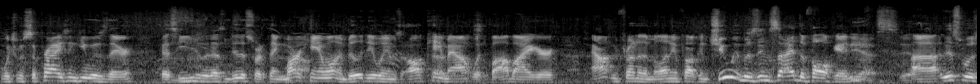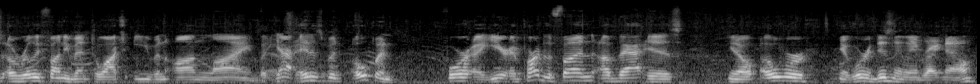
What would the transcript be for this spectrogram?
which was surprising he was there because he usually doesn't do this sort of thing. Mark Hamill and Billy Dee Williams all came out with Bob Iger. Out in front of the Millennium Falcon, Chewie was inside the Falcon. Yes, yes. Uh, this was a really fun event to watch, even online. But yeah, it has been open for a year, and part of the fun of that is, you know, over. You know, we're in Disneyland right now,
